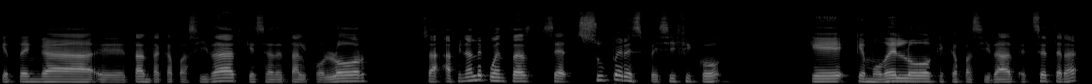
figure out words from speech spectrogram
que tenga eh, tanta capacidad, que sea de tal color. O sea, a final de cuentas, ser súper específico qué, qué modelo, qué capacidad, etcétera.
